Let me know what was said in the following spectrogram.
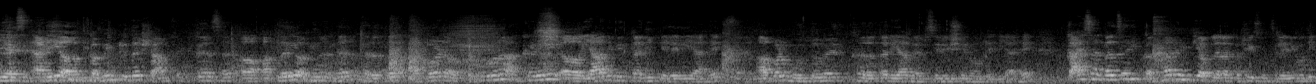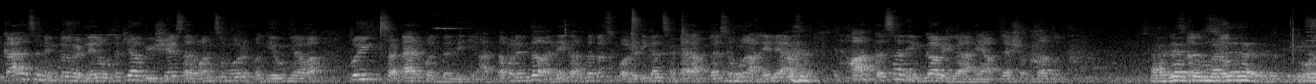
येस आणि कमिंग टू द श्याम फुटकर सर आपलंही अभिनंदन. खरं तर आपण पूर्ण आखणी अ, या निमित्ताने केलेली आहे. आपण मुहूर्तमेळ खरं तर या वेब सिरीज शिरवलेली आहे. काय सांगायचं ही कथा नेमकी आपल्याला कशी सुचलेली होती? काय असं नेमकं घडलेलं होतं की हा विषय सर्वांसमोर घेऊन यावा? तो एक सटायर पद्धतीने. आतापर्यंत अनेक अर्थातच पॉलिटिकल सटायर आपल्यासमोर आलेले आहेत. हा कसा नेमका वेगळा आहे आपल्या शब्दातून? सागर तू.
